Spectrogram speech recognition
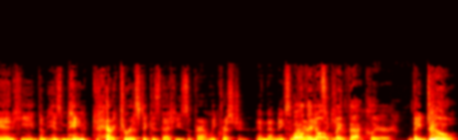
And he, the, his main characteristic is that he's apparently Christian, and that makes him Well, they don't insecure. make that clear. They do.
